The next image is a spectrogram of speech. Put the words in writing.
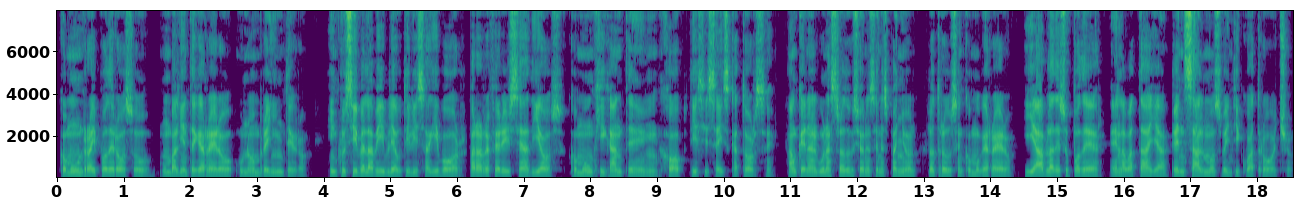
como un rey poderoso, un valiente guerrero, un hombre íntegro, Inclusive la Biblia utiliza a Gibor para referirse a Dios como un gigante en Job 16:14, aunque en algunas traducciones en español lo traducen como guerrero, y habla de su poder en la batalla en Salmos 24:8.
